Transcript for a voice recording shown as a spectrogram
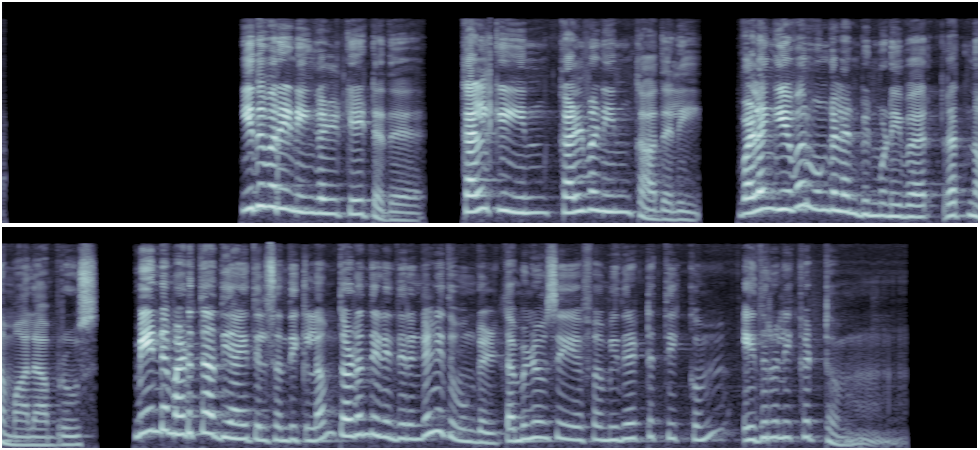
இதுவரை நீங்கள் கேட்டது கல்கியின் கல்வனின் காதலி. வழங்கியவர் உங்கள் அன்பின் முனைவர் ரத்னமாலா புரூஸ். மீண்டும் அடுத்த அத்தியாயத்தில் சந்திக்கலாம். தொடர்ந்து இணைந்திருங்கள். இது உங்கள் தமிழோசை எஃப்எம். இதெட்டு திக்கும் எதிரொலிக்கட்டும்.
